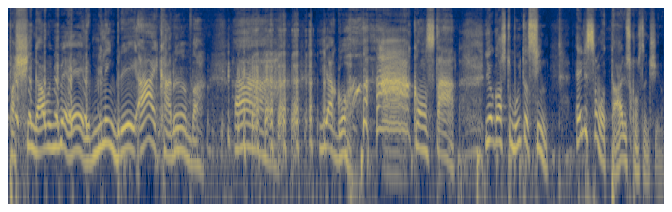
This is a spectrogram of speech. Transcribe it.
pra xingar o MBL. Me lembrei. Ai, caramba. Ah, e agora? Constar. E eu gosto muito assim. Eles são otários, Constantino.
